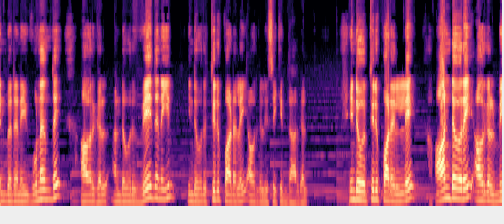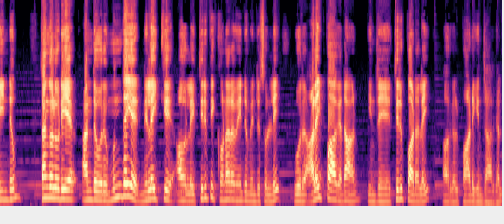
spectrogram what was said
என்பதனை உணர்ந்து அவர்கள் அந்த ஒரு வேதனையில் இந்த ஒரு திருப்பாடலை அவர்கள் இசைக்கின்றார்கள். இந்த ஒரு திருப்பாடலிலே ஆண்டவரை அவர்கள் மீண்டும் தங்களுடைய அந்த ஒரு முந்தைய நிலைக்கு அவர்களை திருப்பி கொணர வேண்டும் என்று சொல்லி ஒரு அழைப்பாக தான் இன்றைய திருப்பாடலை அவர்கள் பாடுகின்றார்கள்.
